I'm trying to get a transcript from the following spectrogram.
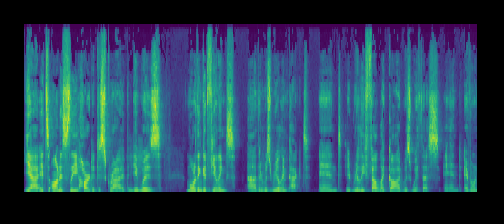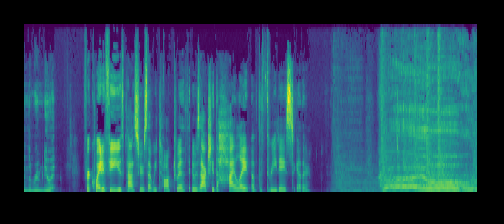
Yeah, it's honestly hard to describe. Mm-hmm. It was more than good feelings, uh, there was real impact. And it really felt like God was with us, and everyone in the room knew it. For quite a few youth pastors that we talked with, it was actually the highlight of the three days together. Cry, holy,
